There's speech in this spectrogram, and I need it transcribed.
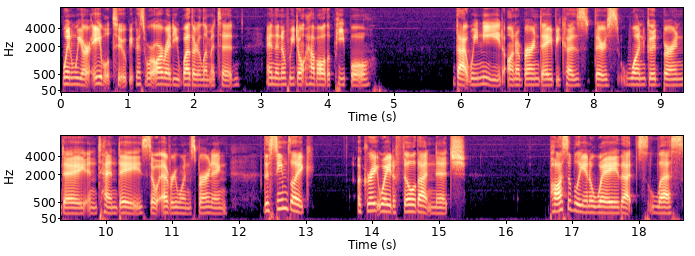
when we are able to because we're already weather limited. And then if we don't have all the people that we need on a burn day because there's one good burn day in 10 days, so everyone's burning, this seems like a great way to fill that niche, possibly in a way that's less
